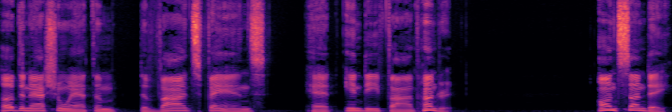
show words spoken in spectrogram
of the national anthem divides fans at Indy 500. On Sunday,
